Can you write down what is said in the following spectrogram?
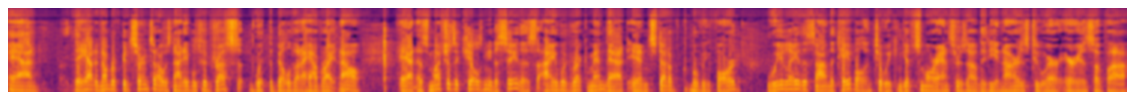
and they had a number of concerns that I was not able to address with the bill that I have right now. And as much as it kills me to say this, I would recommend that instead of moving forward, we lay this on the table until we can get some more answers out of the DNR as to where areas of uh,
